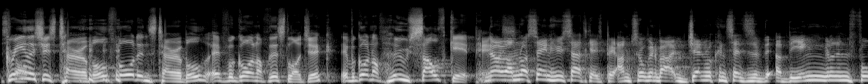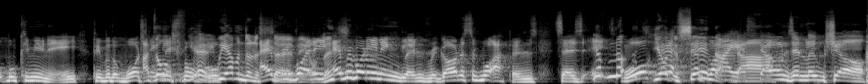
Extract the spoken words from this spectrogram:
Stop. Grealish is terrible. Foden's terrible. If we're going off this logic, if we're going off who Southgate picked, No, I'm not saying who Southgate's picked. I'm talking about general consensus of the, of the England football community, people that watch I don't- English football. yeah, we haven't done a survey everybody, on this. Everybody in England, regardless of what happens, says it's not- Walker, you're just saying that. Nah. Stones, and Luke Shaw.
